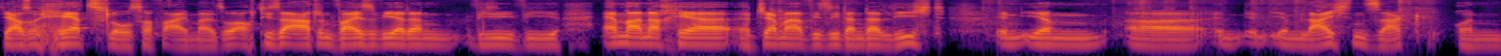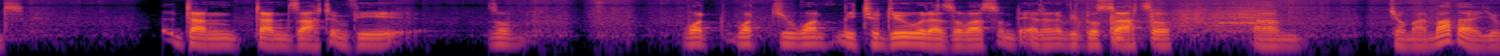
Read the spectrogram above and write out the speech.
ja, so herzlos auf einmal. So auch diese Art und Weise, wie er dann, wie, wie Emma nachher, äh, Gemma, wie sie dann da liegt in ihrem, äh, in, in ihrem Leichensack und dann, dann sagt irgendwie so, what, what you want me to do oder sowas und er dann irgendwie bloß sagt so, um, you're my mother, you,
